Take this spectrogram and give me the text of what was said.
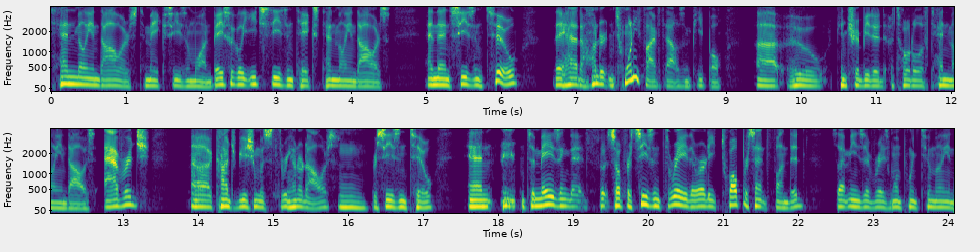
$10 million to make season one. Basically, each season takes $10 million. And then season two, they had 125,000 people uh, who contributed a total of $10 million. Average uh, contribution was $300 Mm. for season two. And it's amazing that, so for season three, they're already 12% funded. So that means they've raised $1.2 million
